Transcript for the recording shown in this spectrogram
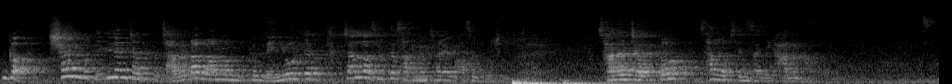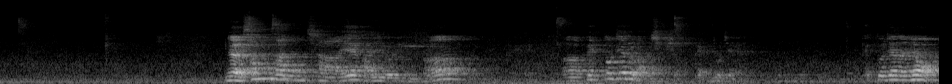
그러니까 처음부터 1년 차부터 자르라고 하는 그 매뉴얼대로 탁 잘랐을 때 3년 차의 맛을 보시면 돼요. 4년 차부터 상업 생산이 가능하고. 네, 3, 4년 차의 관리요인입니다. 어, 백도제를 바르십시오. 백도제. 백도제는요,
